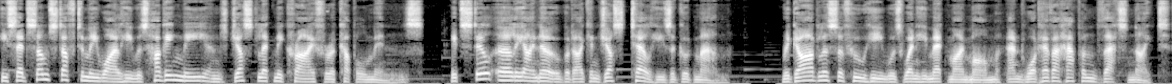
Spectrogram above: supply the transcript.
He said some stuff to me while he was hugging me and just let me cry for a couple mins. It's still early I know but I can just tell he's a good man. Regardless of who he was when he met my mom and whatever happened that night.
